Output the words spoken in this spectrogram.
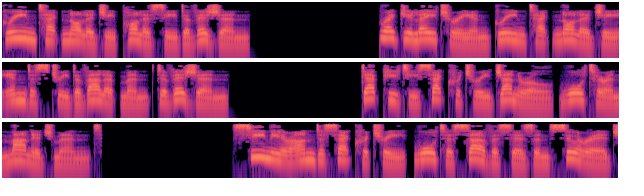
Green Technology Policy Division Regulatory and Green Technology Industry Development Division Deputy Secretary General Water and Management. Senior Undersecretary Water Services and Sewerage.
